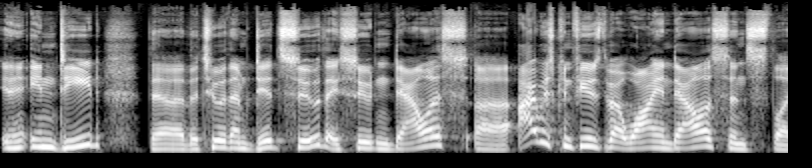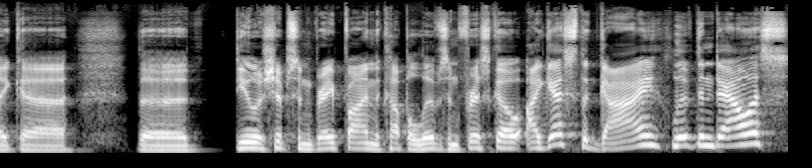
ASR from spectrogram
I- Indeed, the the two of them did sue. They sued in Dallas. Uh, I was confused about why in Dallas, since like uh, the dealerships in Grapevine, the couple lives in Frisco. I guess the guy lived in Dallas,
